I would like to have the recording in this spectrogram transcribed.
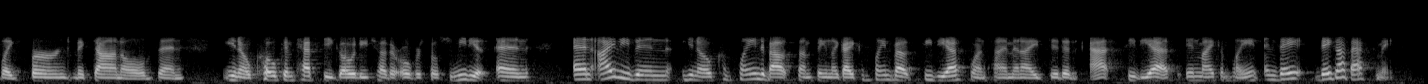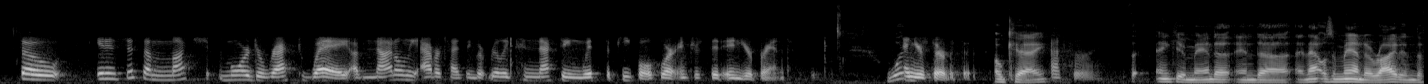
like burned McDonald's, and you know Coke and Pepsi go at each other over social media, and and I've even you know complained about something like I complained about CVS one time, and I did an at CVS in my complaint, and they they got back to me. So it is just a much more direct way of not only advertising, but really connecting with the people who are interested in your brand what? and your services. Okay. Absolutely. Thank you, Amanda, and uh, and that was Amanda, right? And the,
